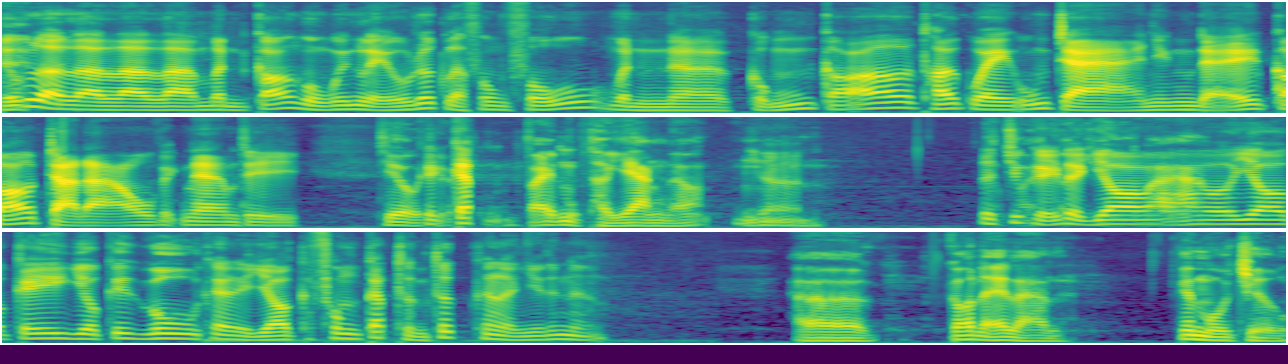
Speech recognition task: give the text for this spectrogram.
đúng là là là là mình có nguồn nguyên liệu rất là phong phú mình uh, cũng có thói quen uống trà nhưng để có trà đạo Việt Nam thì chưa cái cách phải một thời gian nữa yeah. Tôi chú nghĩ là do do cái do cái gu hay là do cái phong cách thưởng thức hay là như thế nào? Ờ, có lẽ là cái môi trường.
